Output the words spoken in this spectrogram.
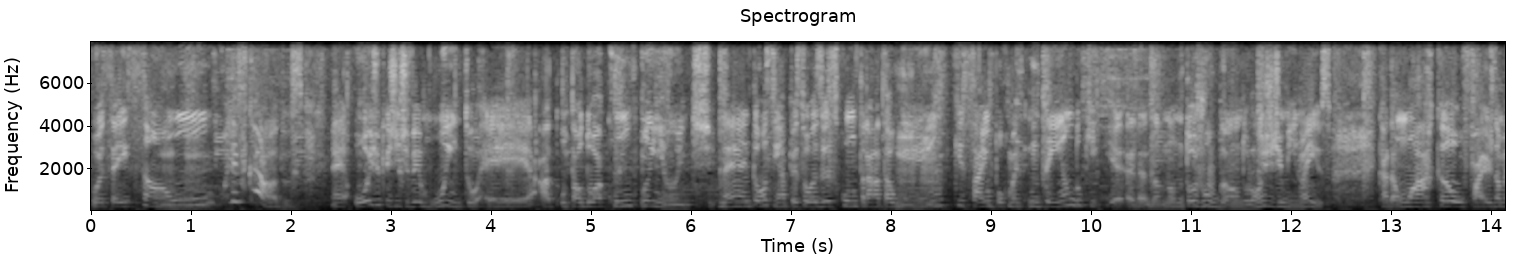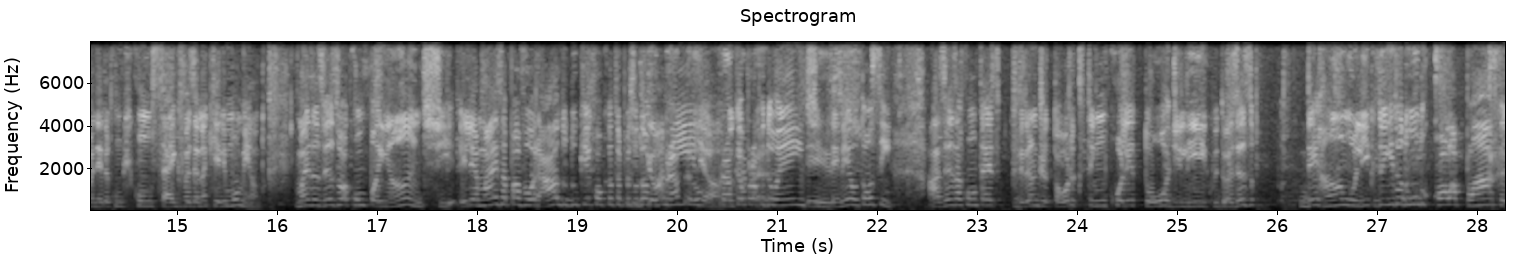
Vocês são uhum. qualificados. É, hoje o que a gente vê muito é a, o tal do acompanhante, né? Uhum. Então, assim, a pessoa às vezes contrata alguém uhum. que sai um pouco mais. Entendo que. É, é não, tô julgando, longe de mim, não é isso. Cada um arca ou faz da maneira com que consegue fazer naquele momento. Mas às vezes o acompanhante, ele é mais apavorado do que qualquer outra pessoa do da família, próprio, do que o próprio doente, isso. entendeu? Então, assim, às vezes acontece grande tórax tem um coletor de líquido, às vezes derrama o líquido e todo mundo cola a placa,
